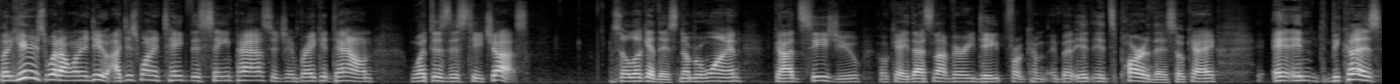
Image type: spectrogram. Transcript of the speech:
But here's what I want to do I just want to take this same passage and break it down. What does this teach us? So look at this. Number one, God sees you. Okay, that's not very deep, for, but it, it's part of this, okay? And, and because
